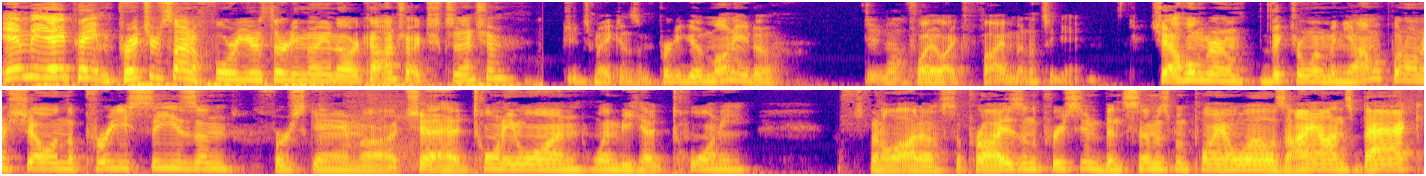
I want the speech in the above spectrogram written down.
NBA Payton Pritchard signed a four-year, $30 million contract extension. Dude's making some pretty good money to Do not play like five minutes a game. Chet Holmgren and Victor Wembanyama put on a show in the preseason. First game, uh, Chet had 21, Wemby had 20. It's been a lot of surprise in the preseason. Ben Simmons been playing well. Zion's back.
